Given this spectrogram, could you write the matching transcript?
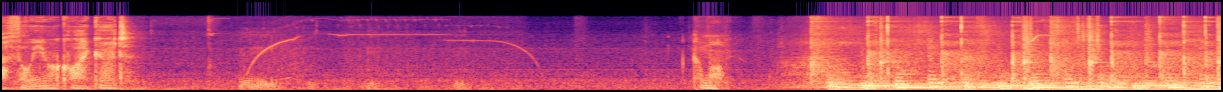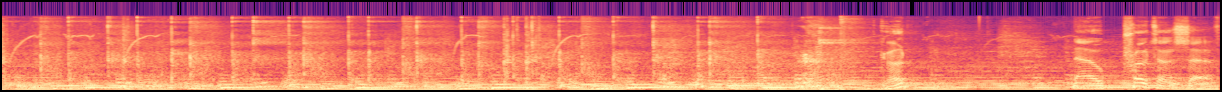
I thought you were quite good. Come on. Now, proto-serve.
